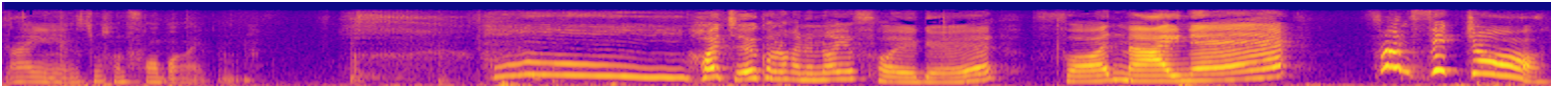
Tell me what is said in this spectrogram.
Nein, das muss man vorbereiten. Hm, Heute kommt noch eine neue Folge von meine Fanfiction.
